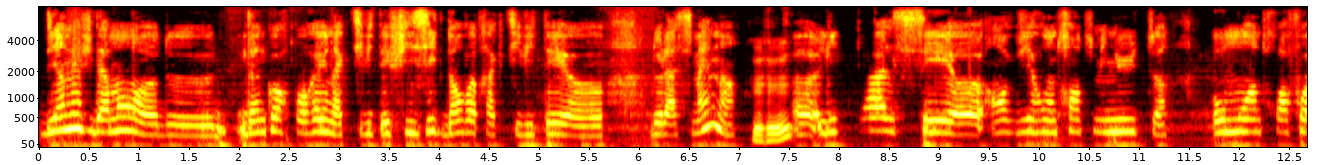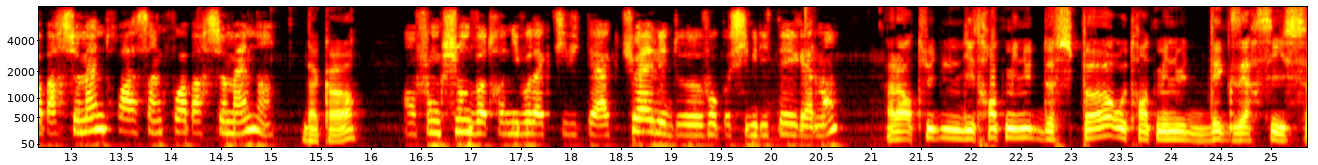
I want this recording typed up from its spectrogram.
bien évidemment euh, de d'incorporer une activité physique dans votre activité de la semaine. Mm-hmm. L'idéal, c'est environ 30 minutes, au moins trois fois par semaine, trois à cinq fois par semaine. D'accord. En fonction de votre niveau d'activité actuel et de vos possibilités également. Alors, tu nous dis 30 minutes de sport ou 30 minutes d'exercice?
